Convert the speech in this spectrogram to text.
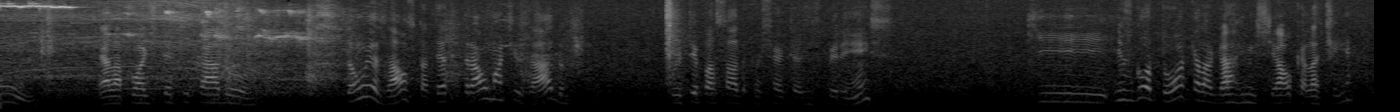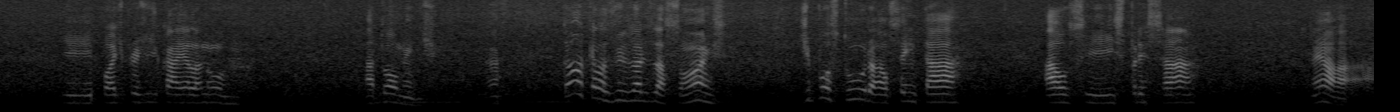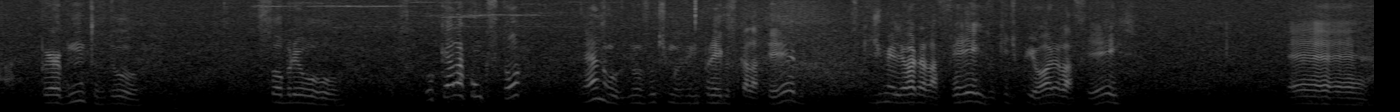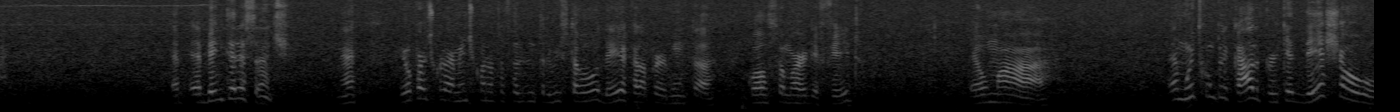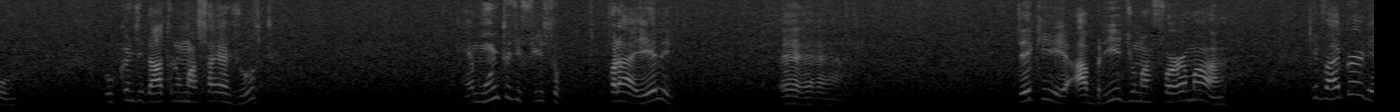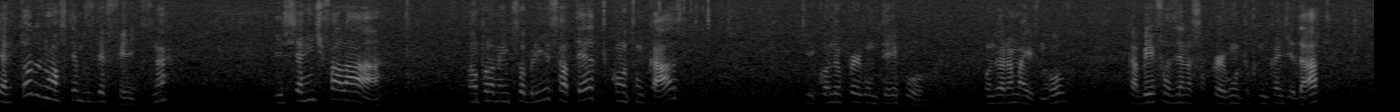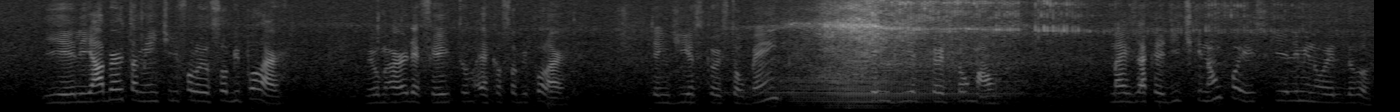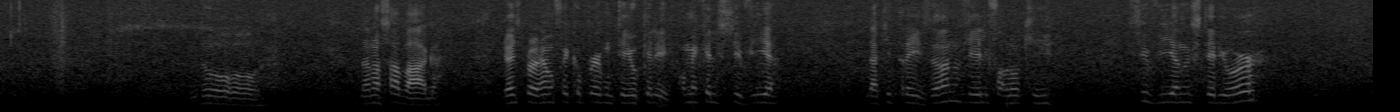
ela pode ter ficado tão exausto, até traumatizado por ter passado por certas experiências que esgotou aquela garra inicial que ela tinha e pode prejudicar ela no atualmente. Né? Então aquelas visualizações de postura ao sentar, ao se expressar, né, perguntas do sobre o, o que ela conquistou né, no, nos últimos empregos que ela teve, o que de melhor ela fez, o que de pior ela fez. É, é, é bem interessante, né? Eu particularmente quando eu estou fazendo entrevista eu odeio aquela pergunta qual o seu maior defeito. É uma é muito complicado porque deixa o, o candidato numa saia justa. É muito difícil para ele é, ter que abrir de uma forma que vai perder. Todos nós temos defeitos, né? E se a gente falar amplamente sobre isso, até conto um caso que quando eu perguntei por, quando eu era mais novo, acabei fazendo essa pergunta com um candidato e ele abertamente ele falou, eu sou bipolar. Meu maior defeito é que eu sou bipolar. Tem dias que eu estou bem, tem dias que eu estou mal. Mas acredite que não foi isso que eliminou ele do, do da nossa vaga. O grande problema foi que eu perguntei o que ele, como é que ele se via daqui três anos e ele falou que se via no exterior,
